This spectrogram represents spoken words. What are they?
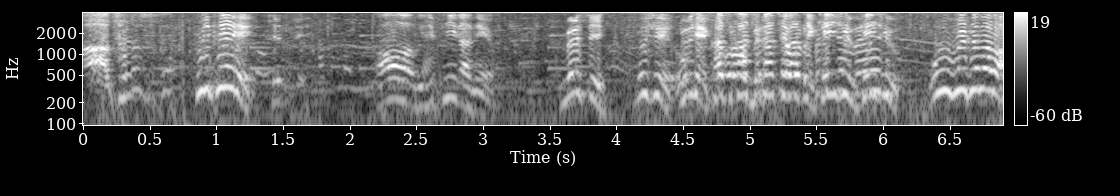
아, 살려주세요. 프리필! 아 이제 필 아니에요 메르시. 루시 오케이 같이 같이 같이 같이 잡아라. 겐시우 오왜 이렇게 많아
